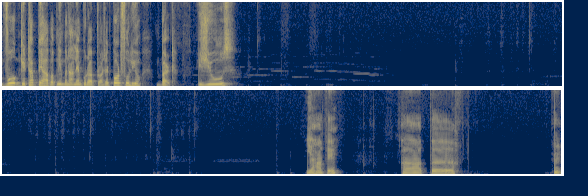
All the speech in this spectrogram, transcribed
वो गिटअप पे आप अपनी बना लें पूरा प्रोजेक्ट पोर्टफोलियो बट यूज़ यहाँ पे आप हम्म,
